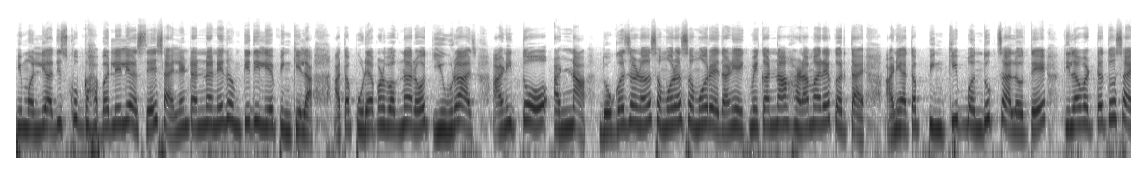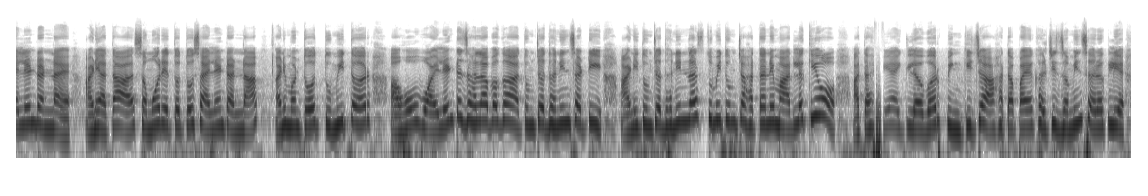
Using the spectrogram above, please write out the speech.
ही मल्ली आधीच खूप घाबरलेली असते सायलेंट अण्णाने धमकी दिली आहे पिंकीला. आता पुढे आपण बघणार आहोत युवराज आणि तो अण्णा. दोघं जण समोरासमोर आहेत आणि एकमेकांना हाणामाऱ्या करताय. आणि आता पिंकी बंदूक चालवते. तिला वाटतं तो सायलेंट अण्णा आहे. आणि आता समोर येतो तो सायलेंट अण्णा आणि म्हणतो तुम्ही तर अहो व्हायलेंट झाला बघा तुमच्या धनींसाठी आणि तुमच्या धनींनाच तुम्ही तुमच्या हाताने मारलं की हो. आता हे ऐकल्यावर पिंकीच्या हातापायाखालची जमीन सरकली आहे.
